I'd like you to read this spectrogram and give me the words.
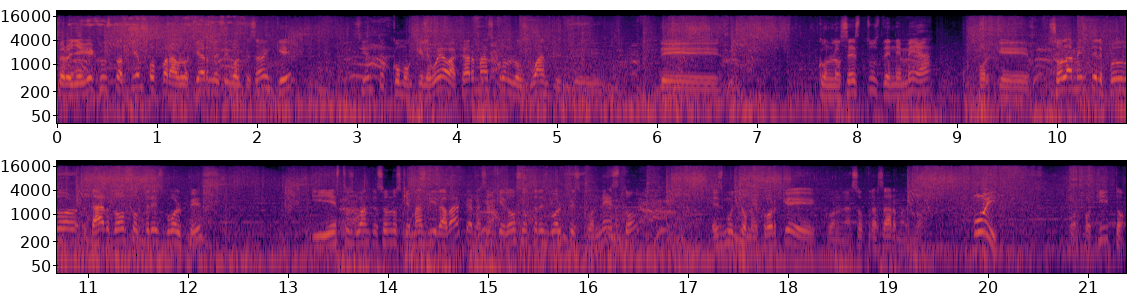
Pero llegué justo a tiempo para bloquearle ese golpe. ¿Saben qué? Siento como que le voy a bajar más con los guantes de... de con los estus de Nemea. Porque solamente le puedo dar dos o tres golpes. Y estos guantes son los que más vida bajan. Así que dos o tres golpes con esto es mucho mejor que con las otras armas, ¿no? ¡Uy! Por poquito.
